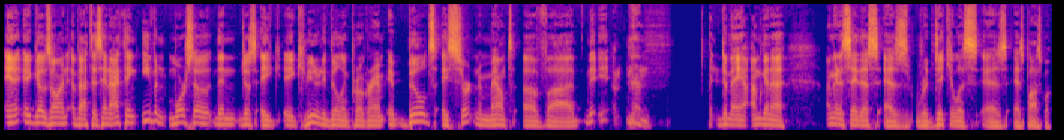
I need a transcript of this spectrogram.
And it goes on about this, and I think even more so than just a, a community building program, it builds a certain amount of uh. I'm gonna I'm gonna say this as ridiculous as as possible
